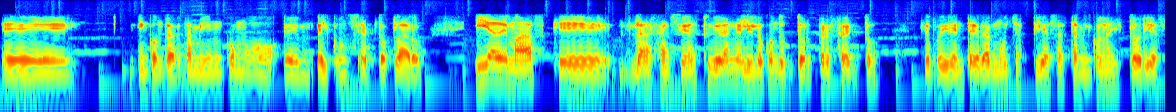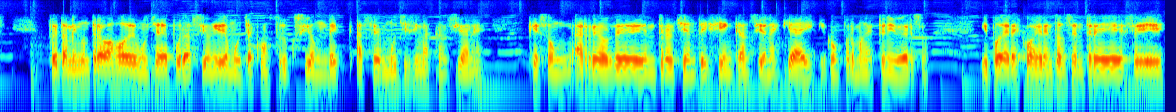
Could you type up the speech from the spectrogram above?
eh, encontrar también como em, el concepto claro y además que las canciones tuvieran el hilo conductor perfecto, que pudiera integrar muchas piezas también con las historias. Fue también un trabajo de mucha depuración y de mucha construcción, de hacer muchísimas canciones que son alrededor de entre 80 y 100 canciones que hay que conforman este universo y poder escoger entonces entre ese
